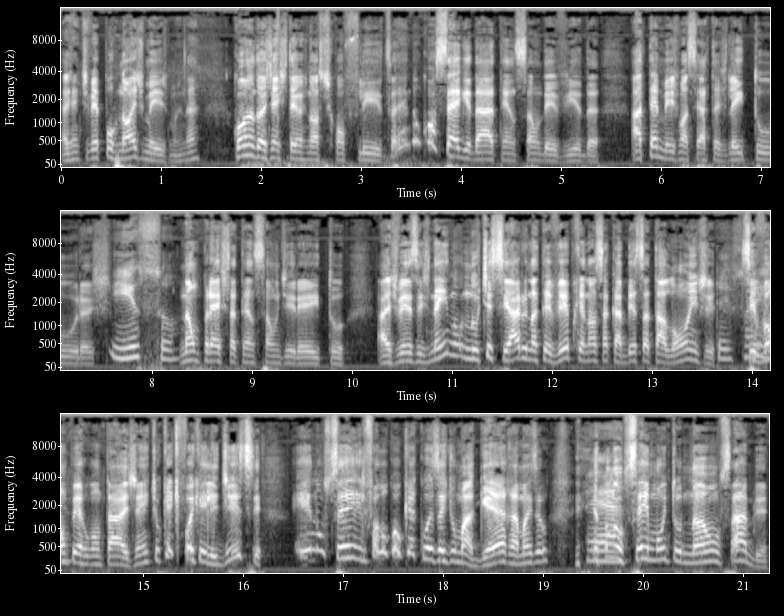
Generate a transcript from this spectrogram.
a gente vê por nós mesmos, né? Quando a gente tem os nossos conflitos, a gente não consegue dar atenção devida, até mesmo a certas leituras. Isso. Não presta atenção direito, às vezes nem no noticiário na TV, porque nossa cabeça está longe. Isso Se aí. vão perguntar a gente o que, que foi que ele disse, e não sei, ele falou qualquer coisa de uma guerra, mas eu, É. eu não sei muito não, sabe?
